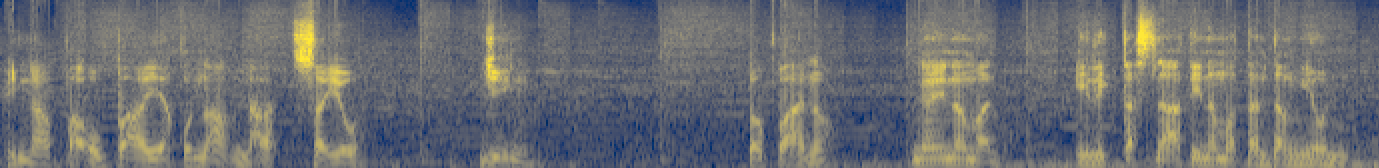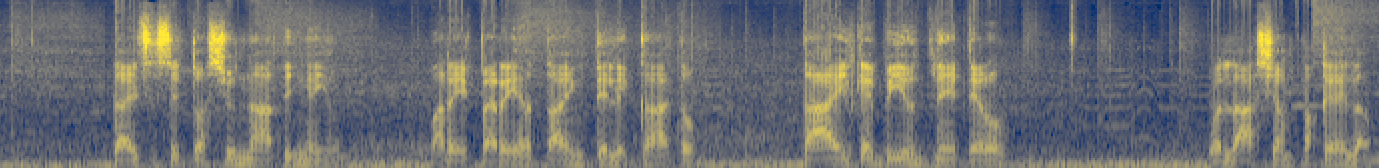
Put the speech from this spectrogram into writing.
Pinapaubaya ko na ang lahat sa iyo, Jing. O paano? Ngayon naman, iligtas natin ang matandang yun. Dahil sa sitwasyon natin ngayon, pare-pareho tayong delikado. Dahil kay Beyond Netero, wala siyang pakialam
